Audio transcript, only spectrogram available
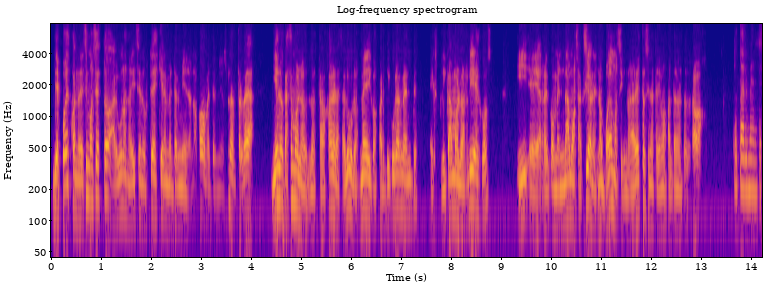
Después, cuando decimos esto, algunos nos dicen, ustedes quieren meter miedo. No, ¿cómo meter miedo? Es una enfermedad. Y es lo que hacemos los, trabajadores de la salud, los médicos particularmente, explicamos los riesgos y eh, recomendamos acciones. No podemos ignorar esto si no estaríamos faltando nuestro trabajo. Totalmente.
